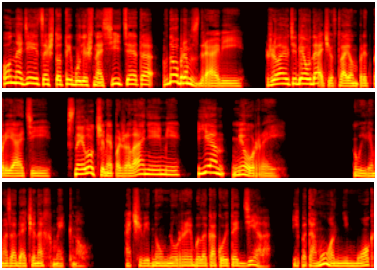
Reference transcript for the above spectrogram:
Он надеется, что ты будешь носить это в добром здравии. Желаю тебе удачи в твоем предприятии. С наилучшими пожеланиями, Ян Мюррей». Уильям озадаченно хмыкнул. Очевидно, у Мюррея было какое-то дело, и потому он не мог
